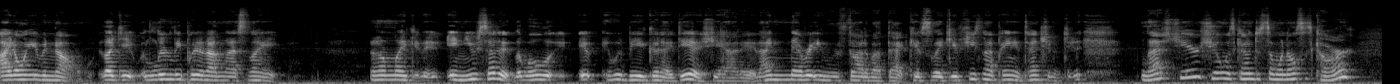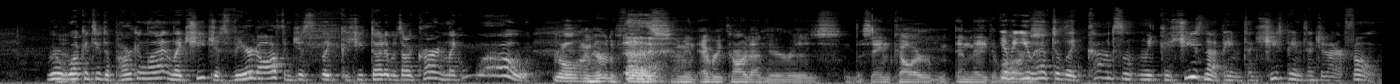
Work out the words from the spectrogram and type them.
I don't even know. Like it literally put it on last night. And I'm like, and you said it. Well, it, it would be a good idea if she had it, and I never even thought about that because, like, if she's not paying attention, last year she almost got into someone else's car. We were walking through the parking lot, and like she just veered off and just like because she thought it was our car, and like whoa. Well, in her defense, I mean, every car down here is the same color and make of Yeah, but you have to like constantly because she's not paying attention. She's paying attention on her phone,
